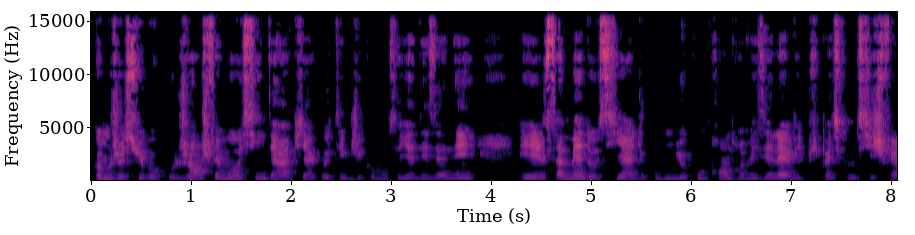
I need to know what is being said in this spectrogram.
comme je suis beaucoup de gens, je fais moi aussi une thérapie à côté que j'ai commencé il y a des années. Et ça m'aide aussi à du coup mieux comprendre mes élèves. Et puis parce que aussi je fais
